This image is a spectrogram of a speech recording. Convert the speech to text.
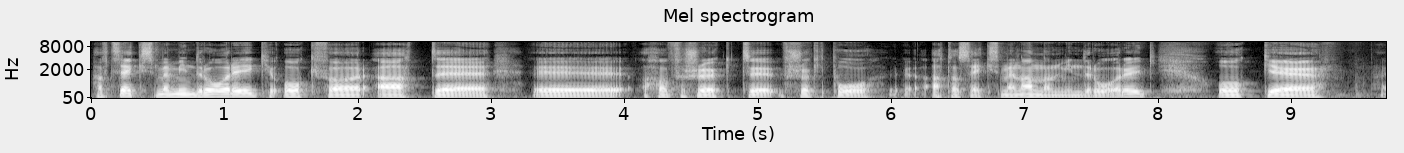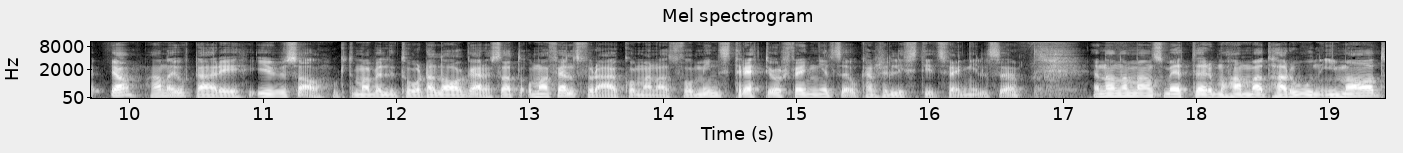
haft sex med minderårig och för att eh, eh, ha försökt, eh, försökt på att ha sex med en annan minderårig. Och eh, ja, han har gjort det här i, i, USA och de har väldigt hårda lagar. Så att om han fälls för det här kommer han att få minst 30 års fängelse och kanske livstidsfängelse. En annan man som heter Mohammad Harun Imad,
